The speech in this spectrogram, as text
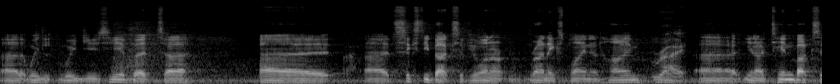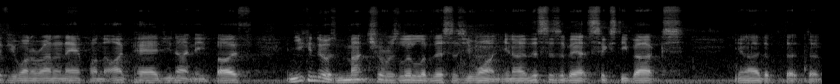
uh, that we we'd use here, but uh, uh, uh, it's 60 bucks if you want to run X-Plane at home. Right. Uh, you know, 10 bucks if you want to run an app on the iPad. You don't need both. And you can do as much or as little of this as you want. You know, this is about 60 bucks. You know, the, the, the,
